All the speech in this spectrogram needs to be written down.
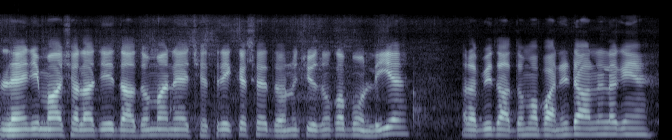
लें जी माशाल्लाह जी दादो माँ ने अच्छे तरीके से दोनों चीज़ों को भून लिया है और अभी दादो माँ पानी डालने लगे हैं।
